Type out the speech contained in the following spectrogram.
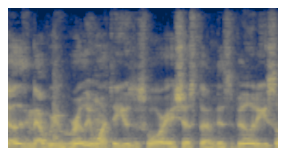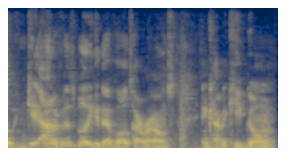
the other thing that we really want to use this for is just the invisibility, so we can get out of invisibility, get that volatile rounds, and kind of keep going.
